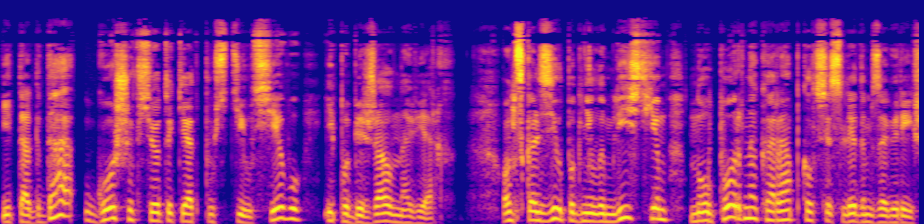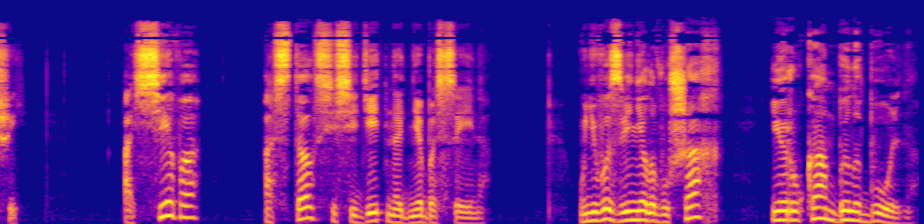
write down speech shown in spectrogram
И тогда Гоша все-таки отпустил Севу и побежал наверх. Он скользил по гнилым листьям, но упорно карабкался следом за Гришей. А Сева остался сидеть на дне бассейна. У него звенело в ушах, и рукам было больно.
